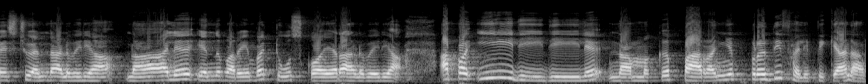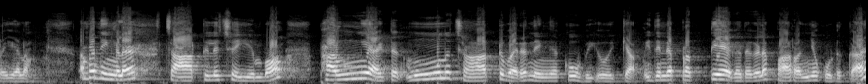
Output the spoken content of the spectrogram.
റെസ്റ്റ് എന്താണ് വരിക? നാല് എന്ന് പറയുമ്പോൾ ടു സ്ക്വയർ ആണ് വരിക. അപ്പൊ ഈ രീതിയിൽ നമുക്ക് പറഞ്ഞ് പ്രതിഫലിപ്പിക്കാൻ അറിയണം. അപ്പൊ നിങ്ങൾ ചാർട്ടിൽ ചെയ്യുമ്പോൾ ഭംഗിയായിട്ട് മൂന്ന് ചാർട്ട് വരെ നിങ്ങൾക്ക് ഉപയോഗിക്കാം. ഇതിന്റെ പ്രത്യേകതകൾ പറഞ്ഞു കൊടുക്കാൻ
